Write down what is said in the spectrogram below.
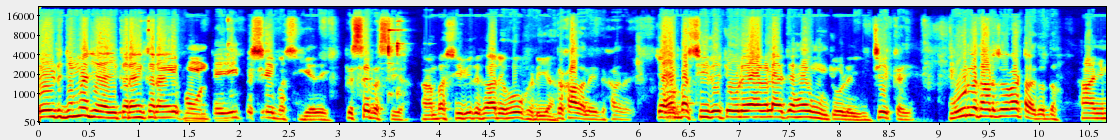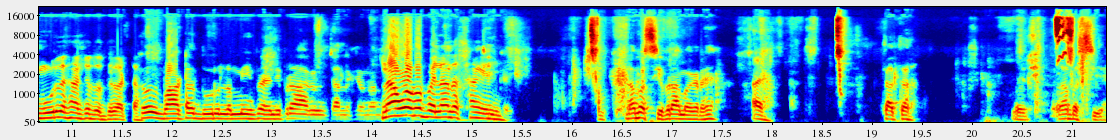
ਰੇਟ ਜਮਾ ਜਾਇਜ਼ ਕਰਾਂਗੇ ਕਰਾਂਗੇ ਫੋਨ ਤੇ ਜੀ ਪਿੱਛੇ ਬੱਸੀ ਇਹਦੇ। ਪਿੱਛੇ ਬੱਸੀ ਆ। ਹਾਂ ਬੱਸੀ ਵੀ ਦਿਖਾ ਦੇ ਹੋ ਖੜੀ ਆ। ਦਿਖਾ ਦਾ ਨਹੀਂ ਦਿਖਾ ਦੇ ਚਾਹੇ ਬੱਸੀ ਦੇ ਚੋਲੇ ਅਗਲਾ ਚਾਹੇ ਊਂ ਚੋਲੇ ਜੀ। ਠੀਕ ਹੈ ਜੀ। ਮੂਰਲੇ ਥਾਣ ਚੋਂ ਘਟਾ ਦੁੱਧ? ਹਾਂ ਜੀ ਮੂਰਲੇ ਥਾਂ ਚ ਦੁੱਧ ਘੱਟ ਕਿਉਂ ਬਾਟ ਦੂਰ ਲੰਮੀ ਪੈ ਜਾਂਦੀ ਭਰਾ ਅਗਲੇ ਚੱਲ ਕੇ ਉਹਨਾਂ ਨਾ। ਉਹ ਆਪਾਂ ਪਹਿਲਾਂ ਦੱਸਾਂਗੇ ਜੀ। ਨੂੰ ਬੱਸੀ ਭਰਾ ਮਗਰ ਹੈ। ਚੱਲ ਚੱਲ। ਲੋ ਜੀ ਆ ਬੱਸੀ ਆ।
